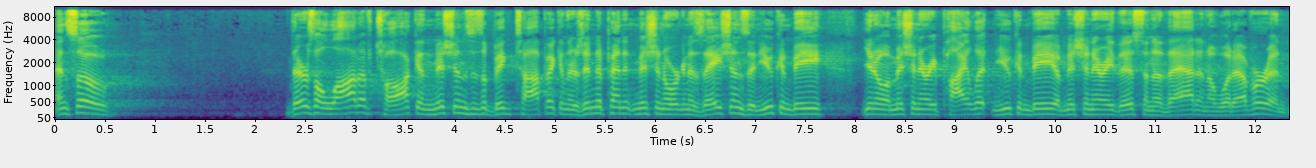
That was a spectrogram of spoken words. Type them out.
And so there's a lot of talk, and missions is a big topic, and there's independent mission organizations, and you can be, you know, a missionary pilot, and you can be a missionary this and a that and a whatever. And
